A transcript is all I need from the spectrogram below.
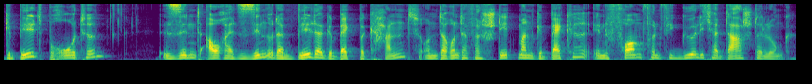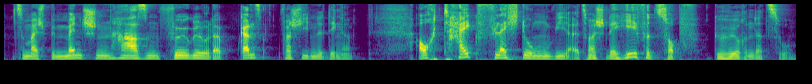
Gebildbrote sind auch als Sinn- oder Bildergebäck bekannt und darunter versteht man Gebäcke in Form von figürlicher Darstellung, zum Beispiel Menschen, Hasen, Vögel oder ganz verschiedene Dinge. Auch Teigflechtungen wie zum Beispiel der Hefezopf gehören dazu.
